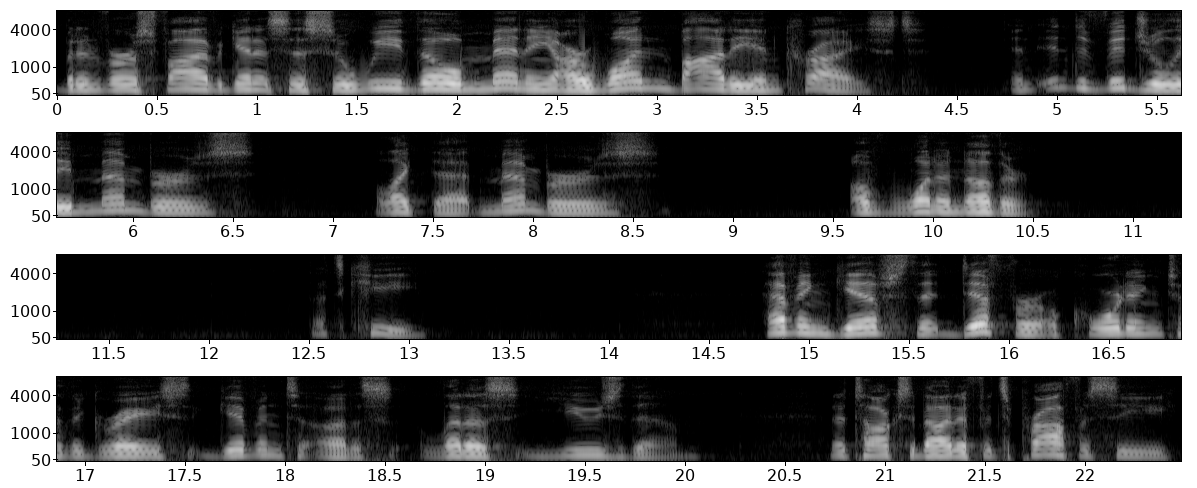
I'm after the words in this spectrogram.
but in verse 5, again, it says, So we, though many, are one body in Christ, and individually members I like that. Members of one another. That's key. Having gifts that differ according to the grace given to us, let us use them. And it talks about if it's prophecy,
